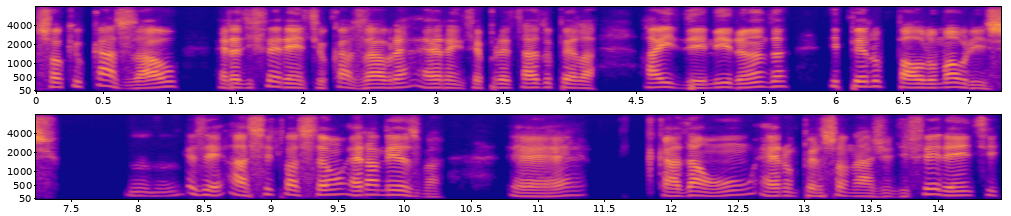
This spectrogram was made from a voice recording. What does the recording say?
só que o casal era diferente. O casal era, era interpretado pela Aide Miranda e pelo Paulo Maurício. Uhum. Quer dizer, a situação era a mesma. É, cada um era um personagem diferente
